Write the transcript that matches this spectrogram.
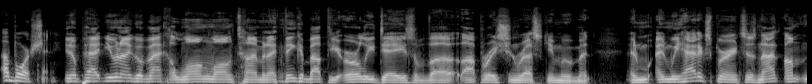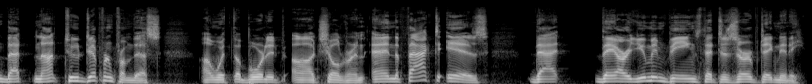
abortion. You know, Pat, you and I go back a long, long time, and I think about the early days of the Operation Rescue movement, and and we had experiences not um, that not too different from this uh, with aborted uh, children. And the fact is that they are human beings that deserve dignity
